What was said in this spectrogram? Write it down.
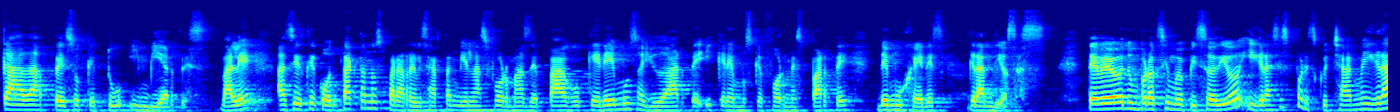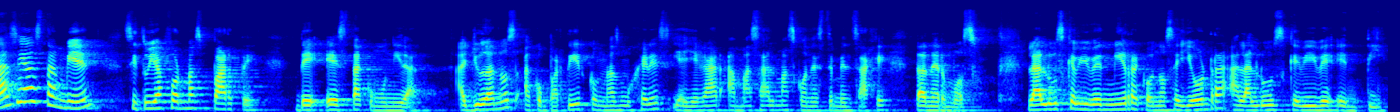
cada peso que tú inviertes, ¿vale? Así es que contáctanos para revisar también las formas de pago. Queremos ayudarte y queremos que formes parte de Mujeres Grandiosas. Te veo en un próximo episodio y gracias por escucharme y gracias también si tú ya formas parte de esta comunidad. Ayúdanos a compartir con más mujeres y a llegar a más almas con este mensaje tan hermoso. La luz que vive en mí reconoce y honra a la luz que vive en ti.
